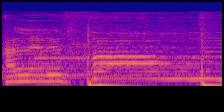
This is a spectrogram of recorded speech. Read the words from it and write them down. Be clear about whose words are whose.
Speaker 1: I let it fall.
